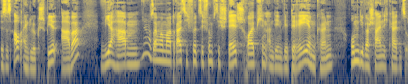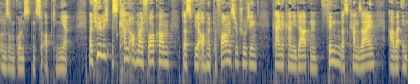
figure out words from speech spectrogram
ist es auch ein Glücksspiel, aber wir haben, ja, sagen wir mal 30, 40, 50 Stellschräubchen, an denen wir drehen können, um die Wahrscheinlichkeiten zu unseren Gunsten zu optimieren. Natürlich, es kann auch mal vorkommen, dass wir auch mit Performance Recruiting keine Kandidaten finden, das kann sein, aber in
